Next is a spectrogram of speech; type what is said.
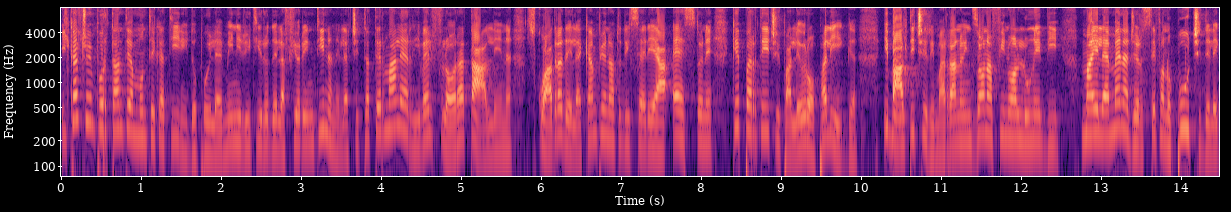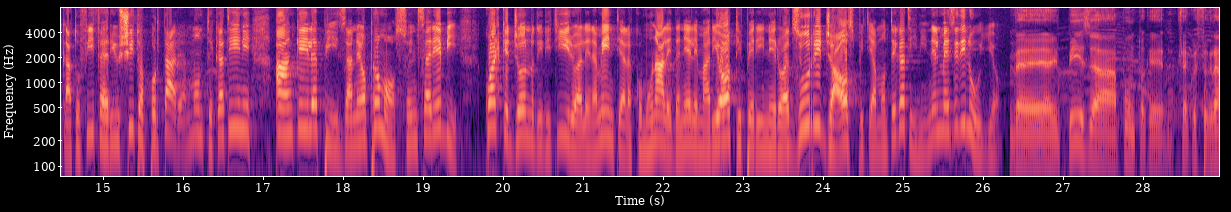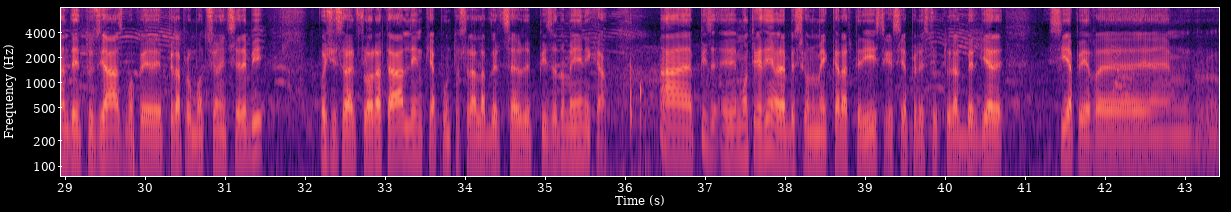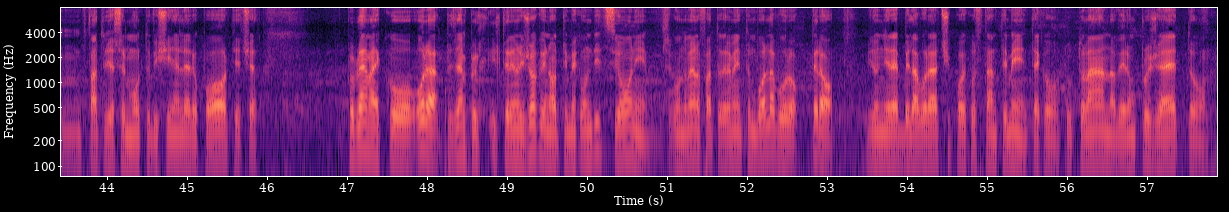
Il calcio importante a Montecatini, dopo il mini ritiro della Fiorentina nella città termale arriva il Flora Tallinn, squadra del campionato di Serie A estone che partecipa all'Europa League. I Baltici rimarranno in zona fino a lunedì, ma il manager Stefano Pucci, delegato FIFA, è riuscito a portare a Montecatini anche il Pisa, neopromosso in Serie B. Qualche giorno di ritiro e allenamenti alla comunale Daniele Mariotti per i neroazzurri, già ospiti a Montecatini nel mese di luglio. Il Pisa appunto che c'è questo grande entusiasmo per, per, la promozione in Serie B, poi ci sarà il Flora Tallinn che appunto sarà l'avversario del Pisa domenica. Ma Pisa, eh, Montecatini avrebbe secondo me caratteristiche sia per le strutture alberghiere sia per eh, il fatto di essere molto vicini agli aeroporti eccetera. Il problema ecco, ora per esempio il, il, terreno di gioco è in ottime condizioni, secondo me hanno fatto veramente un buon lavoro, però bisognerebbe lavorarci poi costantemente, ecco, tutto l'anno, avere un progetto,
